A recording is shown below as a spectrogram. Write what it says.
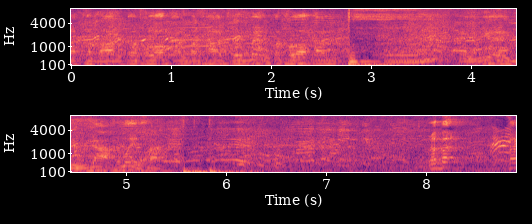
รัฐบาลก็ทะเลาะกันประชาชนแม่งก็ทะเลาะกันไอ้เนี่ยอยู่ยากทำไมสักแล้วได้ได้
